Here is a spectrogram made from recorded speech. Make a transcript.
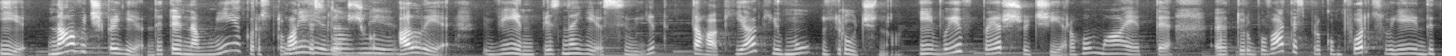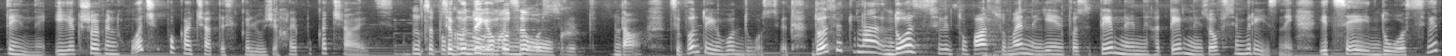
І навичка є, дитина вміє користуватись Вміє, да, Але він пізнає світ так, як йому зручно. І ви в першу чергу маєте е, турбуватись про комфорт своєї дитини. І якщо він хоче покачатись в калюжі, хай покачається. Ну, це це буде його це досвід. Да, це буде його досвід. Досвід у нас досвід у вас у мене є і позитивний, і негативний, зовсім різний. І цей досвід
